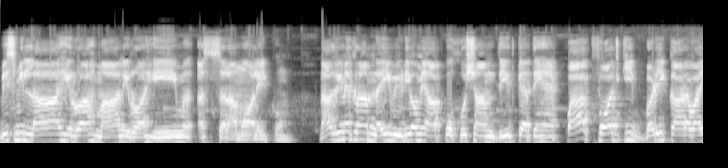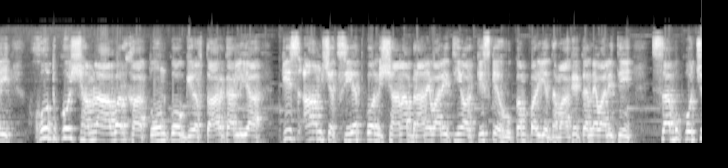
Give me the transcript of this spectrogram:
बिस्मिल्लाहिर्रहमानिर्रहीम। असलकुम नाजरीन कराम नई वीडियो में आपको खुश आमदीद कहते हैं, पाक फौज की बड़ी कार्रवाई, खुदकुश हमला आवर खातून को गिरफ़्तार कर लिया। किस अहम शख्सियत को निशाना बनाने वाली थी और किसके हुक्म पर यह धमाके करने वाली थी? सब कुछ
